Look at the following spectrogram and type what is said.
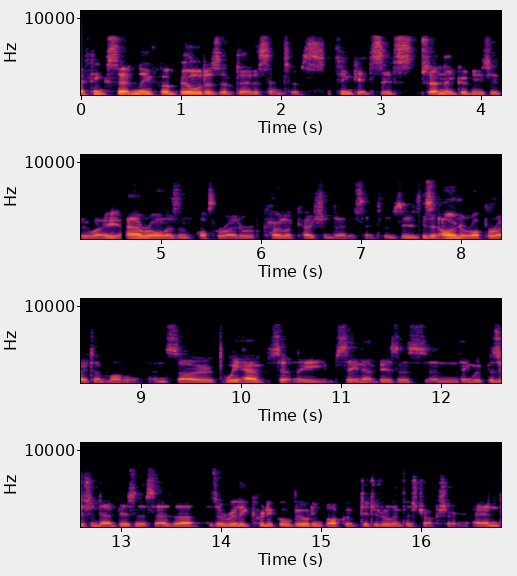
I think certainly for builders of data centers, I think it's it's certainly good news either way. Our role as an operator of co-location data centers is, is an owner-operator model. And so we have certainly seen our business and I think we've positioned our business as a as a really critical building block of digital infrastructure. And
